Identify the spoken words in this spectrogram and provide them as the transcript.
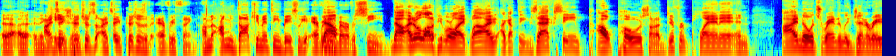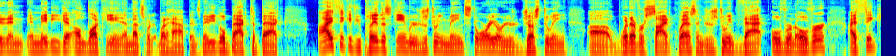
a, a, an occasion. I take pictures. I take pictures of everything. I'm I'm documenting basically everything Now- I've ever seen. Now I know a lot of people are like, "Well, I, I got the exact same outpost on a different planet, and I know it's randomly generated, and, and maybe you get unlucky, and and that's what what happens. Maybe you go back to back." I think if you play this game where you're just doing main story or you're just doing uh, whatever side quest and you're just doing that over and over, I think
